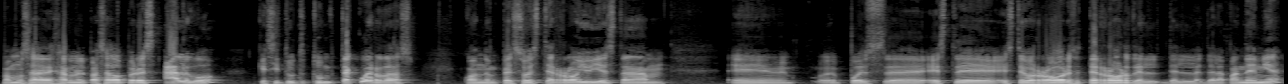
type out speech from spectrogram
vamos a dejarlo en el pasado, pero es algo que si tú, tú te acuerdas, cuando empezó este rollo y esta, eh, pues, eh, este, este horror, ese terror de la pandemia,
